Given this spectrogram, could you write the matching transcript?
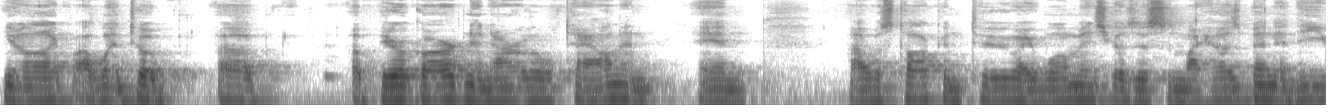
You know, like I went to a, a, a beer garden in our little town and, and I was talking to a woman. She goes, This is my husband. And he,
